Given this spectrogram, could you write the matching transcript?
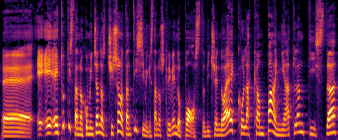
e, e, e, tutti stanno cominciando, ci sono tantissimi che stanno scrivendo post dicendo ecco la campagna atlantista,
